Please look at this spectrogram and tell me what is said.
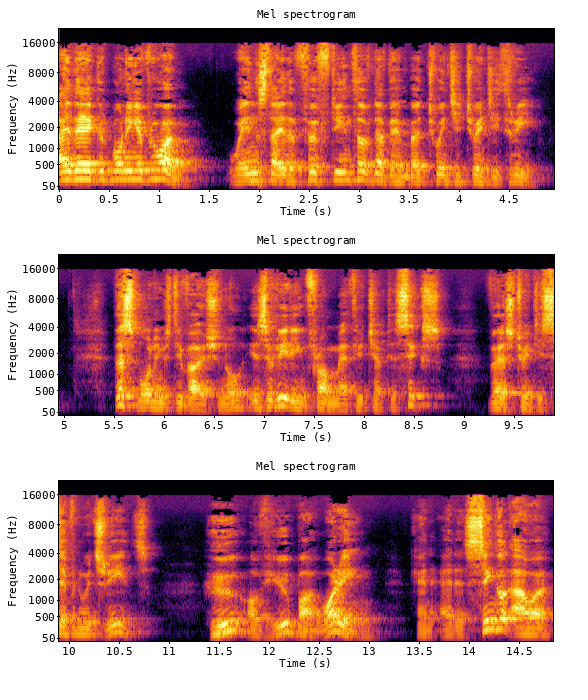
Hey there, good morning everyone. Wednesday, the 15th of November 2023. This morning's devotional is a reading from Matthew chapter 6, verse 27, which reads Who of you by worrying can add a single hour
